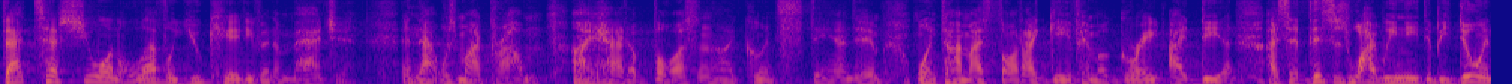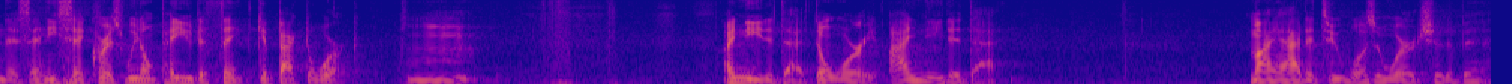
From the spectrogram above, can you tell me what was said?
That tests you on a level you can't even imagine. And that was my problem. I had a boss and I couldn't stand him. One time I thought I gave him a great idea. I said, This is why we need to be doing this. And he said, Chris, we don't pay you to think. Get back to work. Mm. I needed that. Don't worry, I needed that. My attitude wasn't where it should have been.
